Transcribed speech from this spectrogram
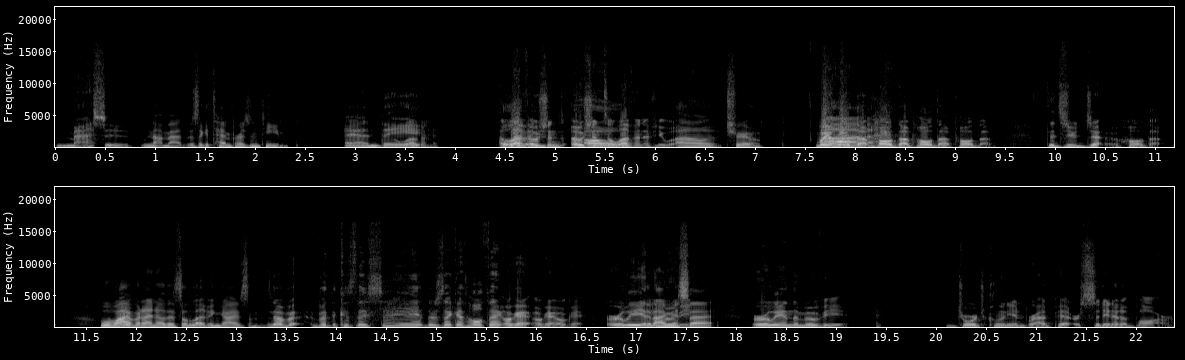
massive, not massive, there's like a 10 person team. And they. Eleven. 11. Eleven. Ocean's Ocean's Oh, Eleven, if you will. Oh, true. Wait, hold Uh, up, hold up, hold up, hold up. Did you ju- hold up? Well, why Wait. would I know there's 11 guys on this? No, but but because they say it, there's like a whole thing. Okay, okay, okay. Early in Did the I movie, miss that? early in the movie, George Clooney and Brad Pitt are sitting at a bar,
